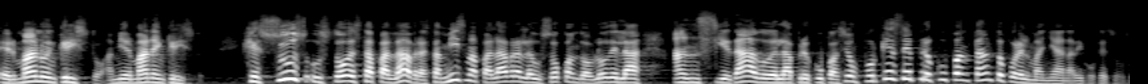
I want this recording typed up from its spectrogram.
hermano en Cristo, a mi hermana en Cristo. Jesús usó esta palabra, esta misma palabra la usó cuando habló de la ansiedad o de la preocupación. ¿Por qué se preocupan tanto por el mañana? Dijo Jesús.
